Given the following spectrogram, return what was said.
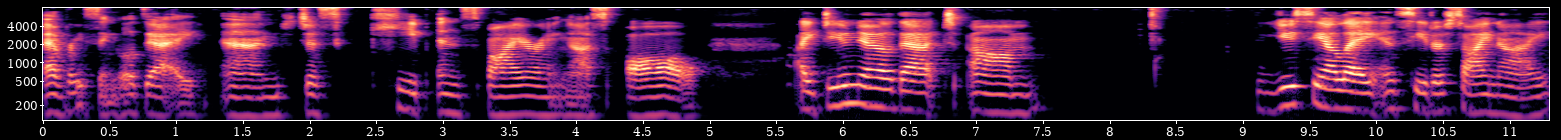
every single day and just keep inspiring us all. I do know that um, UCLA and Cedar Sinai,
